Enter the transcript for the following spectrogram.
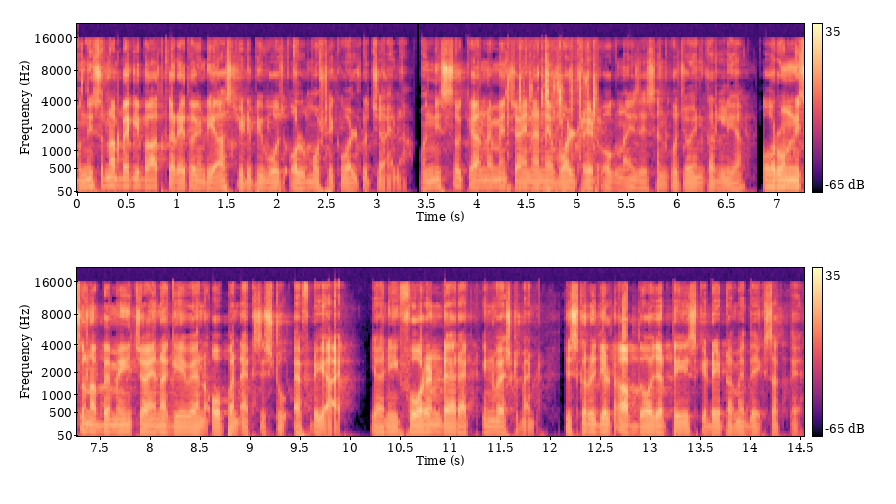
1990 की बात करें तो India G D P was almost equal to China उन्नीस सौ इक्यानवे में चाइना ने वर्ल्ड ट्रेड ऑर्गेनाइजेशन को ज्वाइन कर लिया और उन्नीस सौ नब्बे में ही China gave an open access to FDI यानी फॉरेन डायरेक्ट इन्वेस्टमेंट जिसका रिज़ल्ट आप 2023 के डेटा में देख सकते हैं।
